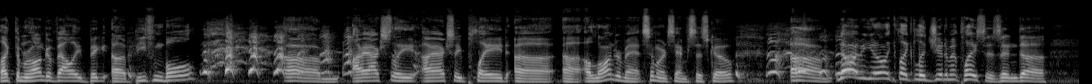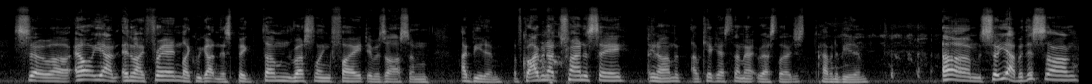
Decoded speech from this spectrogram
like, the Morongo Valley Big uh, Beef and Bowl. Um, I actually, I actually played uh, uh, a laundromat somewhere in San Francisco. Um, no, I mean, you know, like like legitimate places, and uh, so, uh, oh yeah, and my friend, like, we got in this big thumb wrestling fight. It was awesome. I beat him. Of course, I'm not trying to say, you know, I'm a, I'm a kick-ass thumb wrestler. I just happen to beat him. Um, so yeah, but this song,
